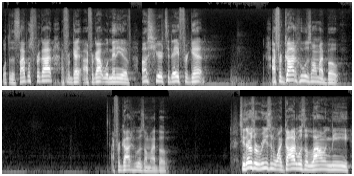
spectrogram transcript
what the disciples forgot. I, forget, I forgot what many of us here today forget. I forgot who was on my boat. I forgot who was on my boat. See, there's a reason why God was allowing me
